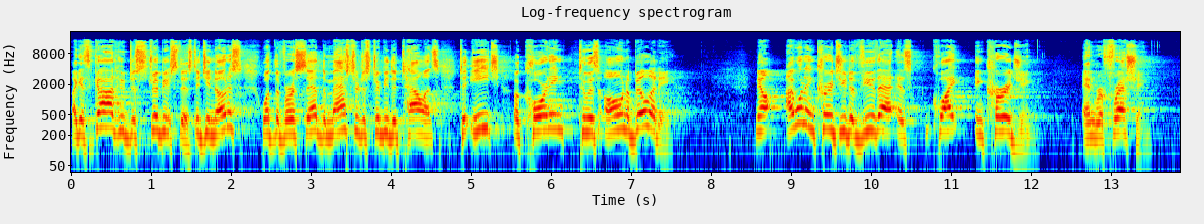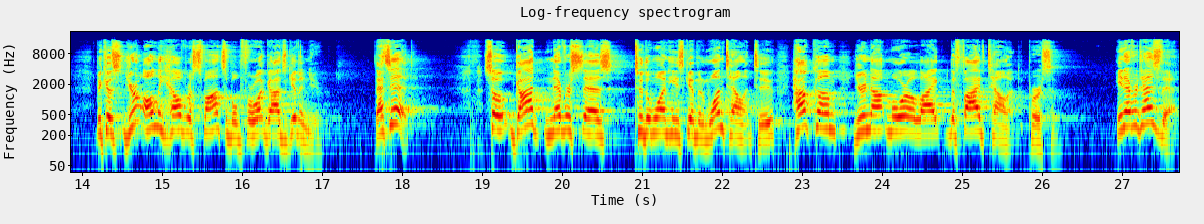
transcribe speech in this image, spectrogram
Like, it's God who distributes this. Did you notice what the verse said? The master distributed talents to each according to his own ability. Now, I want to encourage you to view that as quite encouraging and refreshing because you're only held responsible for what God's given you. That's it. So God never says to the one he's given one talent to, How come you're not more like the five talent person? He never does that.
